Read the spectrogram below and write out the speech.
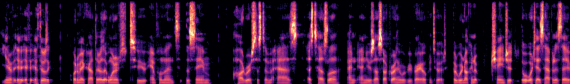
you know, if if there was a automaker out there that wanted to implement the same hardware system as as Tesla and, and use our software, I think we'd be very open to it. But we're not going to change it. What tends to happen is they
